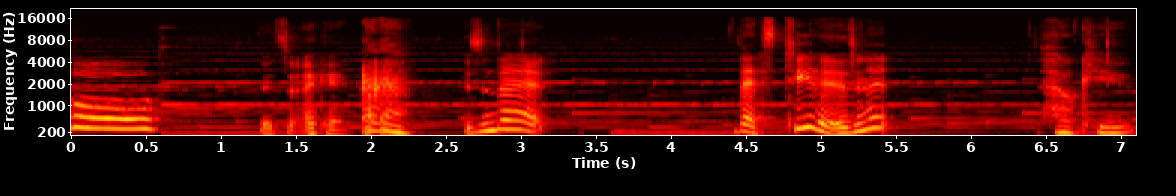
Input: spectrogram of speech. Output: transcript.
Oh. That's okay. isn't that that's Tita, isn't it? How cute.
